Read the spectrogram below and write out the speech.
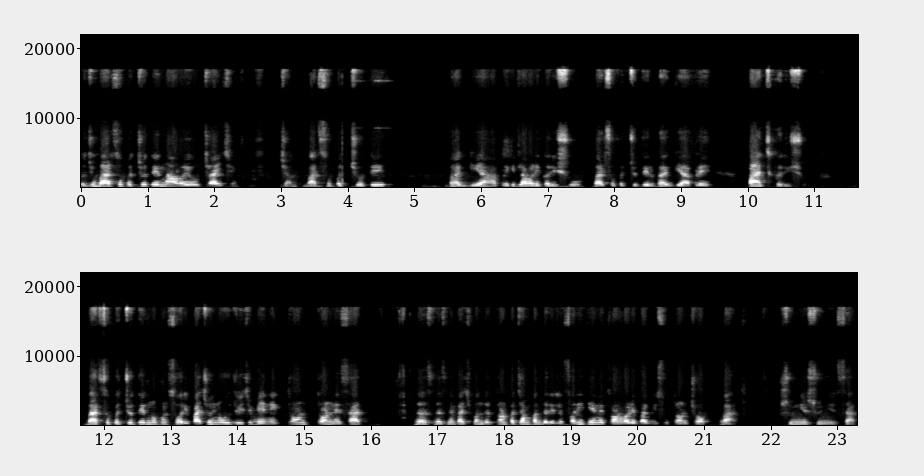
હજુ બારસો પચોતેરના અવયવ જાય છે. ચાલો, બારસો પચોતેર ભાગ્યા આપણે કેટલા વડે કરીશું? બારસો પચોતેર ભાગ્યા આપણે પાંચ કરીશું. બારસો પચોતેરનો પણ સોરી પાછો એનો જોઈએ છે બે ને એક, ત્રણ ત્રણ ને સાત, દસ દસ ને પાંચ, પંદર. ત્રણ પચામ પંદર, એટલે ફરીથી એને ત્રણ વડે ભાગીશું, ત્રણ ચોક બાર. શૂન્ય શૂન્ય, સાત.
